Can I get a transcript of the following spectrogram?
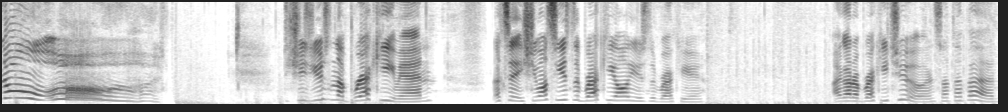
No! Ugh. She's using the Brecci, man. That's it. She wants to use the Brecci. I'll use the Brecci. I got a Brecci too. and It's not that bad.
